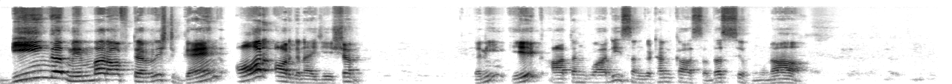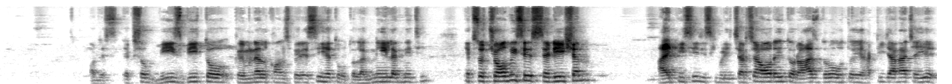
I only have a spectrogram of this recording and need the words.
being member of terrorist gang और ऑर्गेनाइजेशन यानी एक आतंकवादी संगठन का सदस्य होना। और 120 भी तो क्रिमिनल कॉन्स्पिरेसी है तो वो तो लगनी ही लगनी थी। 124 है सेडिशन आईपीसी जिसकी बड़ी चर्चा हो रही तो राजद्रोह तो ये हटी जाना चाहिए,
